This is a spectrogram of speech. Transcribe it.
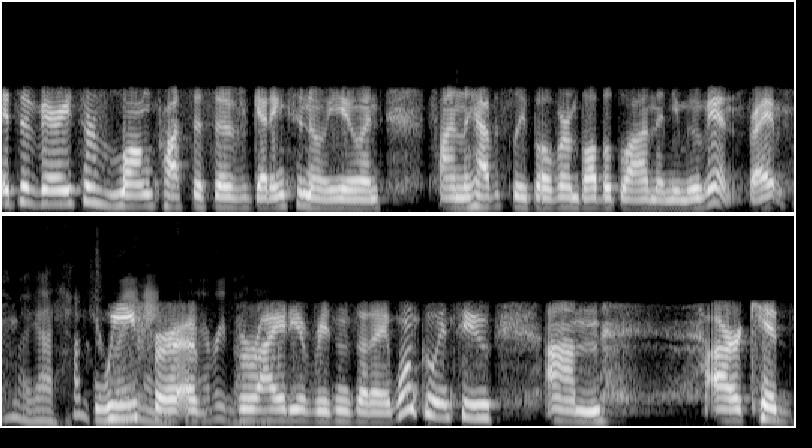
It's a very sort of long process of getting to know you and finally have a sleepover and blah blah blah, and then you move in, right? Oh my God, how we, for a everybody. variety of reasons that I won't go into, um, our kids,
